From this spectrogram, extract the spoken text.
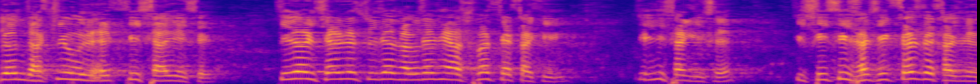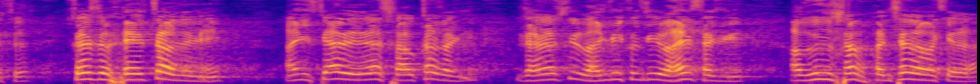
दोन धाकटी मुलं आहेत ती शाळेत आहेत. तिला विचारलं तुझ्या नवऱ्याने आत्महत्या का केली तिने सांगितलं की शेतीसाठी कर्ज काढलं होतं. कर्ज फेडता आलं नाही. आणि त्यावेळेला सावकारांनी घरातली भांडी कुंडी बाहेर काढली. अभिरुसा पंचनामा केला.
